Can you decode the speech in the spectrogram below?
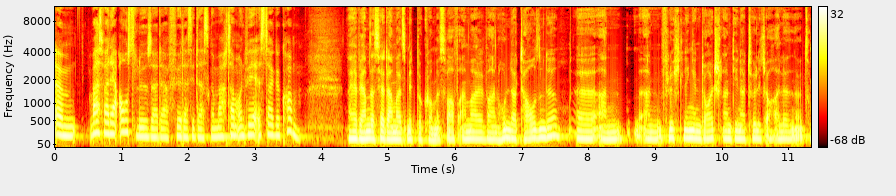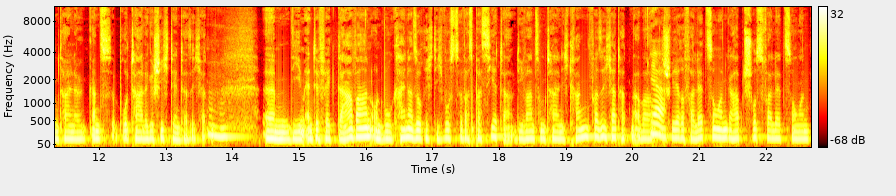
Ähm, was war der Auslöser dafür, dass Sie das gemacht haben und wer ist da gekommen? Naja, wir haben das ja damals mitbekommen. Es war auf einmal waren Hunderttausende äh, an, an Flüchtlingen in Deutschland, die natürlich auch alle ne, zum Teil eine ganz brutale Geschichte hinter sich hatten, ähm, die im Endeffekt da waren und wo keiner so richtig wusste, was passiert da. Die waren zum Teil nicht krankenversichert, hatten aber Ja. schwere Verletzungen gehabt, Schussverletzungen,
